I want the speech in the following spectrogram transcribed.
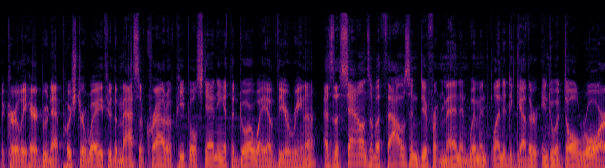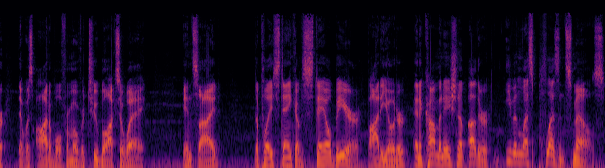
The curly haired brunette pushed her way through the massive crowd of people standing at the doorway of the arena as the sounds of a thousand different men and women blended together into a dull roar that was audible from over two blocks away. Inside, the place stank of stale beer, body odor, and a combination of other, even less pleasant smells.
